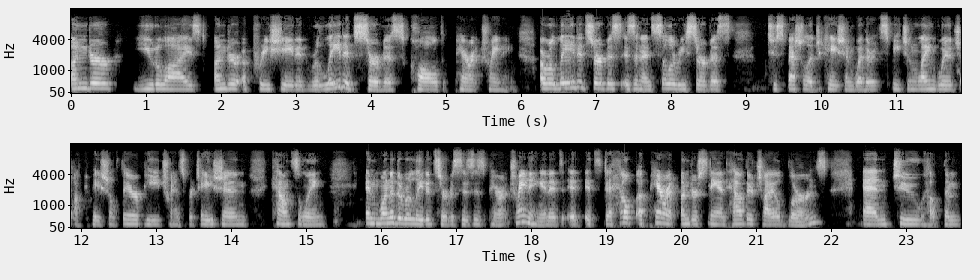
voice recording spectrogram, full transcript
underutilized, underappreciated, related service called parent training. A related service is an ancillary service to special education, whether it's speech and language, occupational therapy, transportation, counseling. And one of the related services is parent training, and it's it, it's to help a parent understand how their child learns, and to help them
